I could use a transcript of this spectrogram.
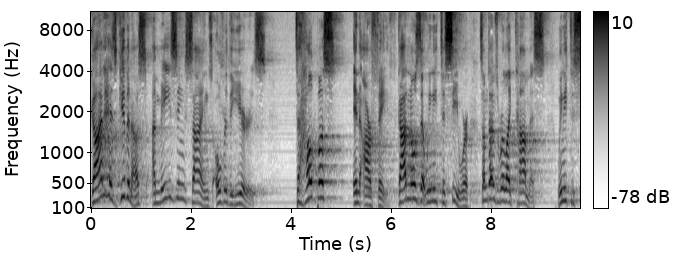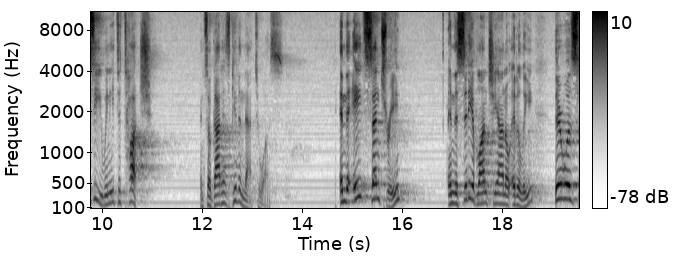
God has given us amazing signs over the years to help us in our faith. God knows that we need to see. We're, sometimes we're like Thomas. We need to see, we need to touch. And so God has given that to us. In the 8th century, in the city of Lanciano, Italy, there was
